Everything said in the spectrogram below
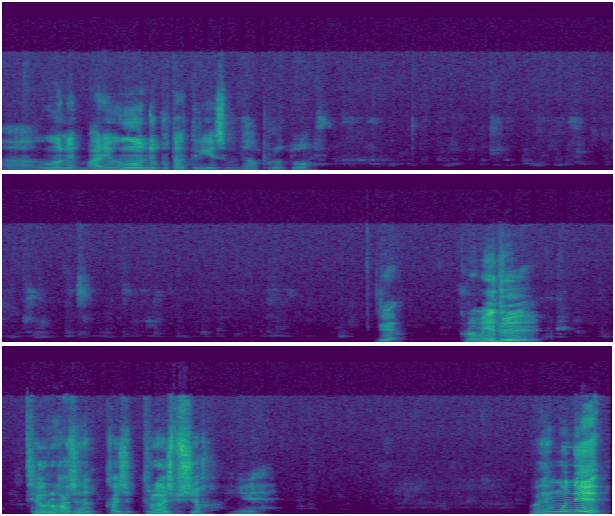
아, 응원에, 많이 응원 좀 부탁드리겠습니다. 앞으로도. 예, 그럼 애들 재우러 가시, 가시, 들어가십시오. 예. 어, 행군님,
